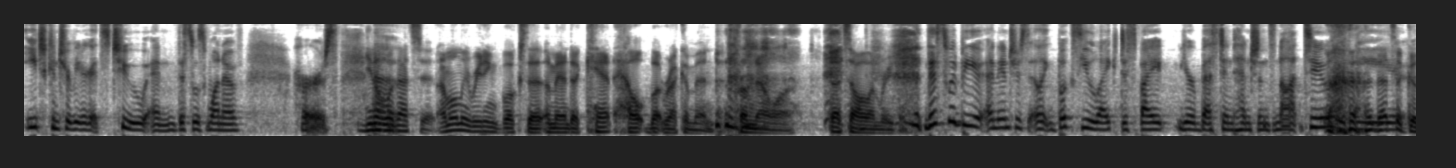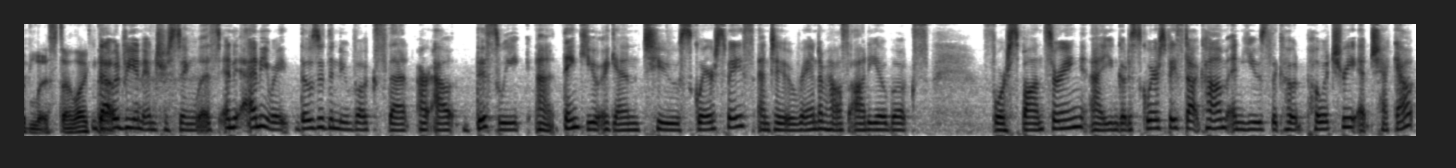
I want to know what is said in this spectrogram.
each contributor gets two, and this was one of hers. You know uh, what? That's it. I'm only reading books that Amanda can't help but recommend from now on. That's all I'm reading. This would be an interesting, like books you like despite your best intentions not to. Be, That's a good list. I like that. That would be an interesting list. And anyway, those are the new books that are out this week. Uh, thank you again to Squarespace and to Random House Audiobooks for sponsoring. Uh, you can go to squarespace.com and use the code poetry at checkout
